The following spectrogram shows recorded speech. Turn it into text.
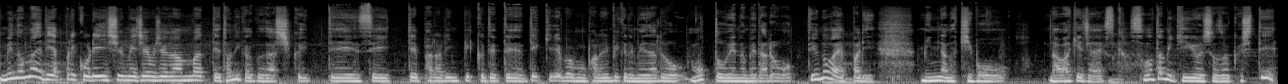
目の前でやっぱりこう練習めちゃめちゃ頑張ってとにかく合宿行って遠征行ってパラリンピック出てできればもうパラリンピックでメダルをもっと上のメダルをっていうのがやっぱりみんなの希望なわけじゃないですか。そのために企業に所属して、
